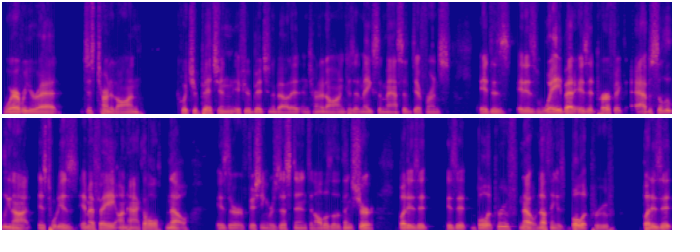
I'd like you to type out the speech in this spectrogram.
wherever you're at, just turn it on. Quit your bitching if you're bitching about it and turn it on because it makes a massive difference. It is it is way better. Is it perfect? Absolutely not. Is is MFA unhackable? No is there phishing resistant and all those other things? Sure. But is it is it bulletproof? No, nothing is bulletproof. But is it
